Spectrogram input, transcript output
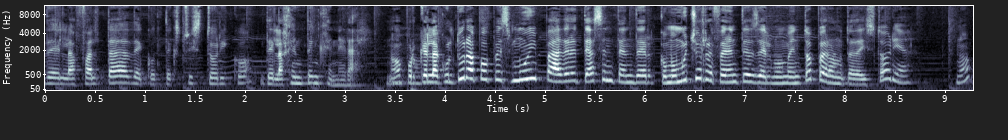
de la falta de contexto histórico de la gente en general, ¿no? Porque la cultura pop es muy padre, te hace entender como muchos referentes del momento, pero no te da historia, ¿no?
